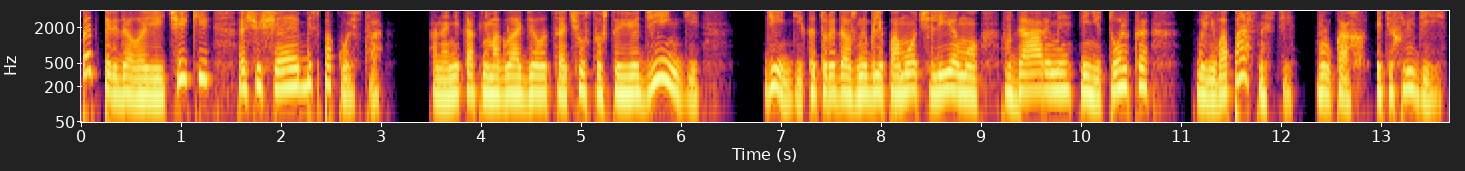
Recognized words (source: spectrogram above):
Пэт передала ей чеки, ощущая беспокойство. Она никак не могла отделаться от чувства, что ее деньги — Деньги, которые должны были помочь Лему в Дарме и не только, были в опасности в руках этих людей.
